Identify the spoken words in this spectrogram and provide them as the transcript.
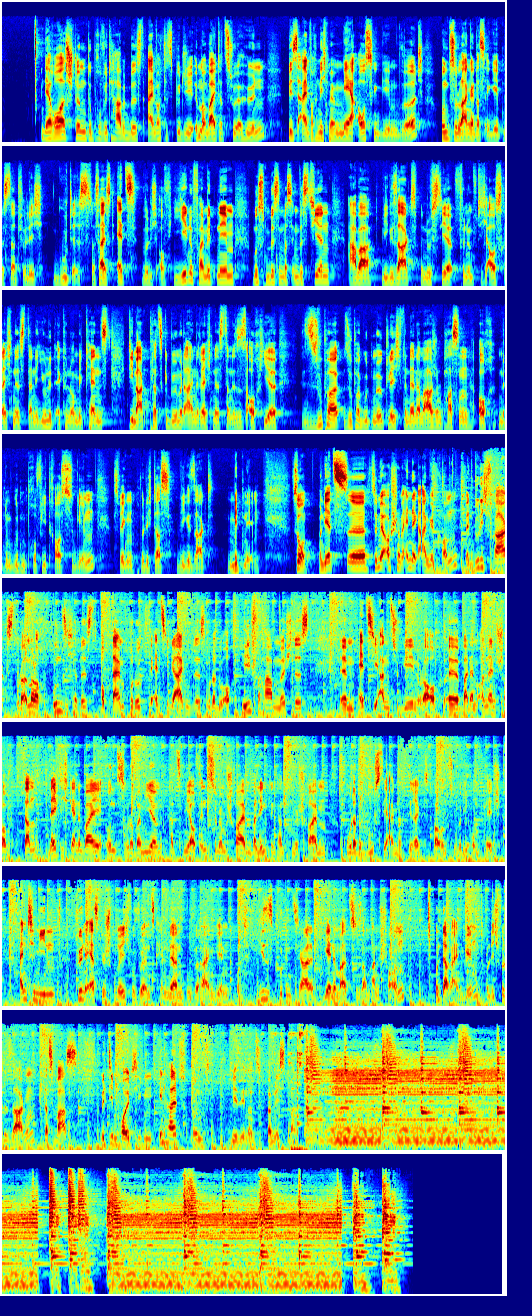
der ROAS stimmt, du profitabel bist, einfach das Budget immer weiter zu erhöhen, bis einfach nicht mehr mehr ausgegeben wird und solange das Ergebnis natürlich gut ist. Das heißt, Ads würde ich auf jeden Fall mitnehmen, musst ein bisschen was investieren, aber wie gesagt, wenn du es dir vernünftig ausrechnest, deine Unit Economic kennst, die Marktplatzgebühr mit einrechnest, dann ist es auch hier super, super gut möglich, wenn deine Margen passen, auch mit einem guten Profit rauszugehen. Deswegen würde ich das, wie gesagt, mitnehmen. So, und jetzt äh, sind wir auch schon am Ende angekommen. Wenn du dich fragst oder immer noch unsicher bist, ob dein Produkt für Etsy geeignet ist oder du auch Hilfe haben möchtest, ähm, Etsy anzugehen oder auch äh, bei deinem Online-Shop, dann melde dich gerne bei uns oder bei mir. Kannst mir auf Instagram schreiben, bei LinkedIn kannst du mir schreiben oder du buchst dir einfach direkt bei uns über die Homepage einen Termin für ein Erstgespräch, wo wir uns kennenlernen, wo wir reingehen und dieses Potenzial gerne mal zusammen anschauen und da reingehen. Und ich würde sagen, das war's mit dem heutigen Inhalt und wir sehen uns beim nächsten Mal.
